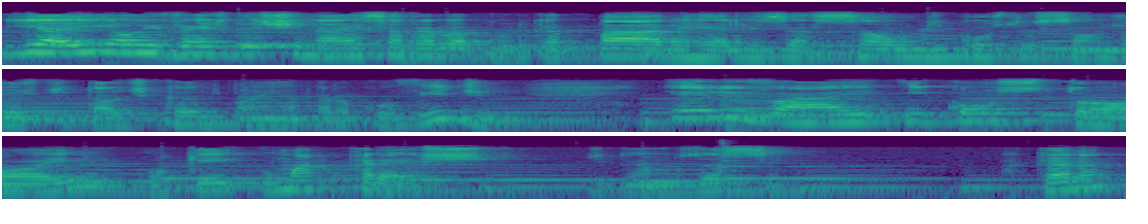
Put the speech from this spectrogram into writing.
E aí, ao invés de destinar essa verba pública para a realização de construção de hospital de campanha para o Covid, ele vai e constrói, ok, uma creche, digamos assim. Bacana?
